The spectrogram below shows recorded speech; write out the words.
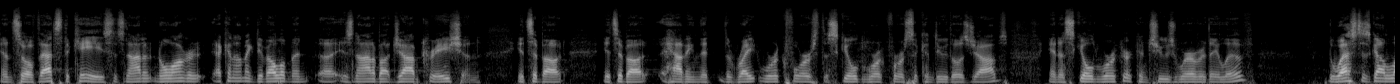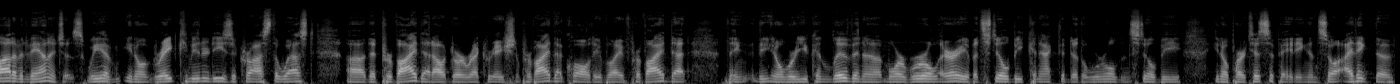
And so, if that's the case, it's not no longer economic development uh, is not about job creation. It's about it's about having the, the right workforce, the skilled workforce that can do those jobs, and a skilled worker can choose wherever they live the West has got a lot of advantages. We have, you know, great communities across the West uh, that provide that outdoor recreation, provide that quality of life, provide that thing, you know, where you can live in a more rural area but still be connected to the world and still be, you know, participating. And so I think the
